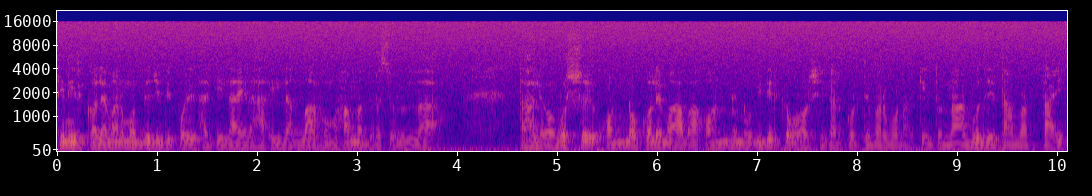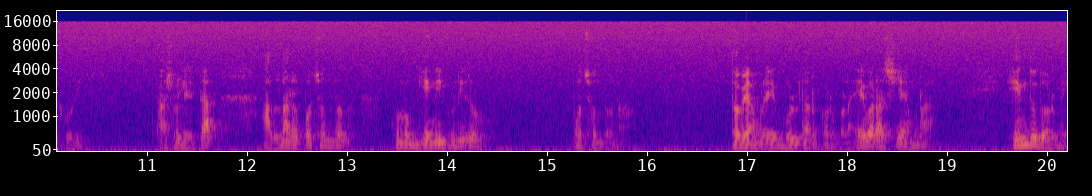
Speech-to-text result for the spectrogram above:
তিনি কলেমার মধ্যে যদি পড়ে থাকি লাইলাহা ইল্লাল্লাহ মোহাম্মদ রসুল্লাহ তাহলে অবশ্যই অন্য কলেমা বা অন্য নবীদেরকে অস্বীকার করতে পারব না। কিন্তু না বুঝে তা আমরা তাই করি। আসলে এটা আল্লাহরও পছন্দ না, কোনো জ্ঞানীগুলিরও পছন্দ না। তবে আমরা এই ভুলটার করব না। এবার আসি আমরা হিন্দু ধর্মে।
